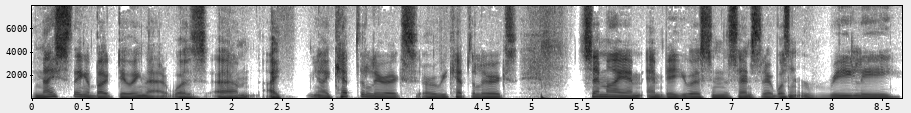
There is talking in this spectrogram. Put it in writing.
the nice thing about doing that was um, I you know, I kept the lyrics, or we kept the lyrics semi ambiguous in the sense that it wasn't really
